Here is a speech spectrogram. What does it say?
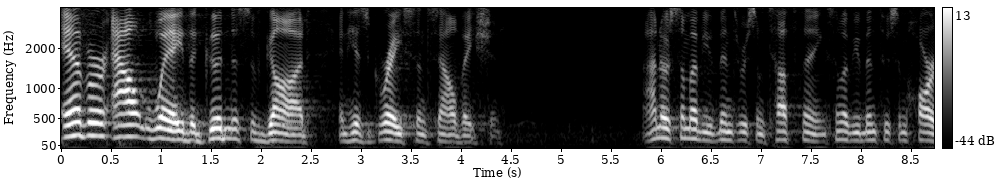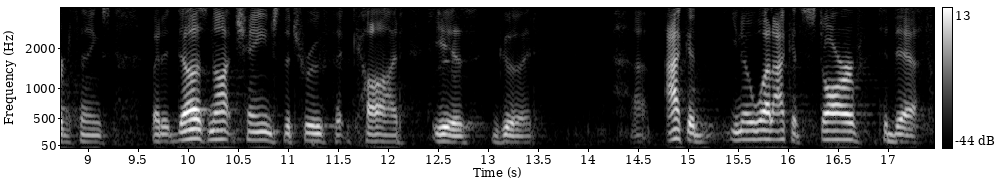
ever outweigh the goodness of God and His grace and salvation. I know some of you have been through some tough things, some of you have been through some hard things, but it does not change the truth that God is good. Uh, I could, you know what, I could starve to death.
